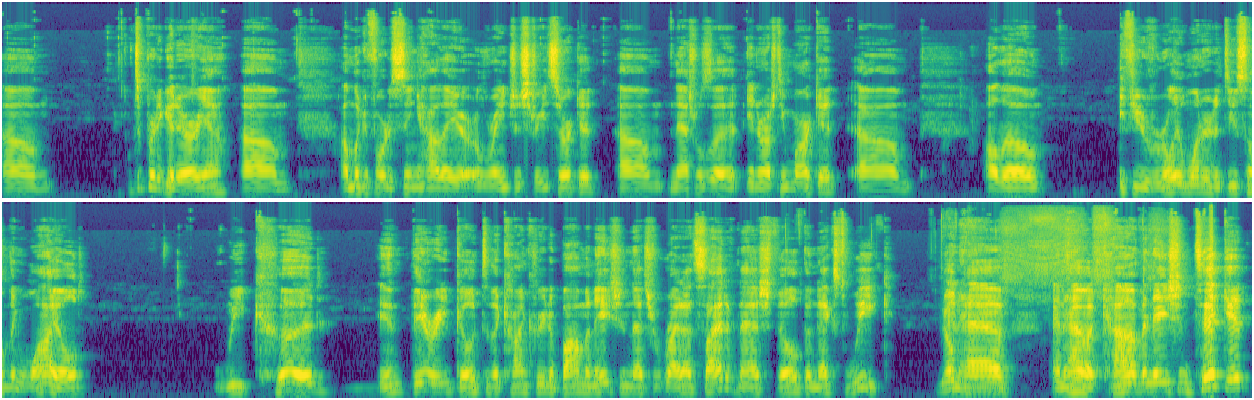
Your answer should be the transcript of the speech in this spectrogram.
Um, it's a pretty good area. Um, I'm looking forward to seeing how they arrange the street circuit. Um, Nashville's an interesting market. Um, although, if you really wanted to do something wild, we could, in theory, go to the concrete abomination that's right outside of Nashville the next week and have and have a combination ticket.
